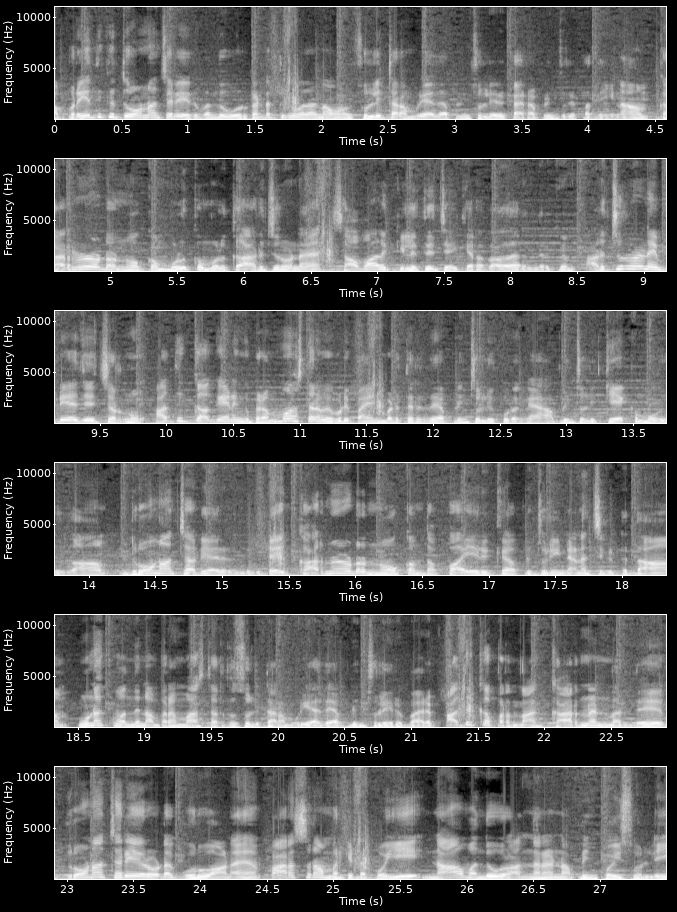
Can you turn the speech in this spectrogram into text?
அப்புறம் எதுக்கு துரோணாச்சாரியர் வந்து ஒரு கட்டத்துக்கு மேல நான் அவனுக்கு சொல்லித் தர முடியாது அப்படின்னு சொல்லியிருக்காரு அப்படின்னு சொல்லி பார்த்தீங்கன்னா கர்ணனோட நோக்கம் முழுக்க முழுக்க அர்ஜுனனை சவாலுக்கு இழுத்து ஜெயிக்கிறதா தான் இருந்திருக்கு. அர்ஜுனனை எப்படியா ஜெயிச்சிடணும்? அதுக்காக எனக்கு பிரம்மாஸ்திரம் எப்படி பயன்படுத்துறது அப்படின்னு சொல்லி கொடுங்க அப்படின்னு சொல்லி கேட்கும்போது தான் துரோணாச்சாரியார் இருந்துகிட்டு கர்ணனோட நோக்கம் தப்பா இருக்கு அப்படின்னு சொல்லி நினைச்சுக்கிட்டு தான் உனக்கு வந்து நான் பிரம்மாஸ்திரத்தை சொல்லி தர முடியாது அப்படின்னு சொல்லியிருப்பாரு. அதுக்கப்புறம் தான் கர்ணன் வந்து துரோணாச்சாரியரோட குருவான பரசுராமர் கிட்ட போய் நான் வந்து ஒரு அந்தணன் அப்படின்னு போய் சொல்லி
